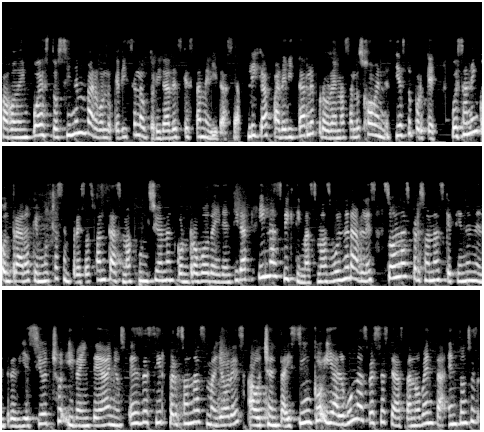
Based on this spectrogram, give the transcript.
pago de impuestos. Sin embargo, lo que dice la autoridad es que esta medida se aplica para evitarle problemas a los jóvenes. ¿Y esto por qué? Pues han encontrado que muchas empresas fantasma funcionan con robo de identidad y las víctimas más vulnerables son las personas que tienen entre 18 y 20 años, es decir, personas mayores a 85 y algunas veces de hasta 90. Entonces,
